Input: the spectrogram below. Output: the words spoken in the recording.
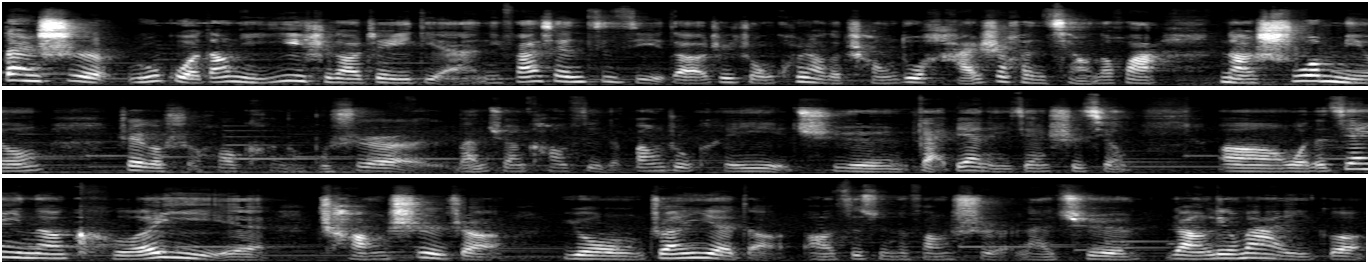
但是如果当你意识到这一点，你发现自己的这种困扰的程度还是很强的话，那说明。这个时候可能不是完全靠自己的帮助可以去改变的一件事情，嗯，我的建议呢，可以尝试着用专业的啊咨询的方式来去让另外一个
